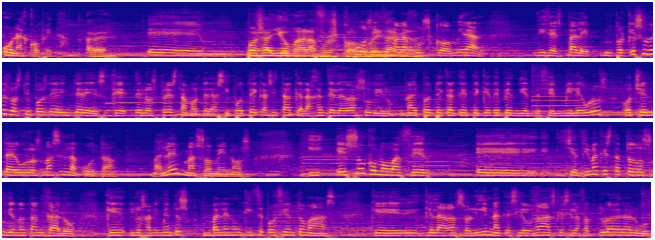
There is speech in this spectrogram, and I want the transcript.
una escopeta. A ver, Eh, posa lluma a la Fusco. pues como dice la. Fusco, mirad. Dices, vale, ¿por qué subes los tipos de interés que de los préstamos, de las hipotecas y tal, que a la gente le va a subir una hipoteca que te quede pendiente 100.000 euros, 80 euros más en la cuota, ¿vale? Más o menos. ¿Y eso cómo va a hacer? eh, si encima que está todo subiendo tan caro, que los alimentos valen un 15% más, que, que la gasolina, que si el gas, que si la factura de la luz.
